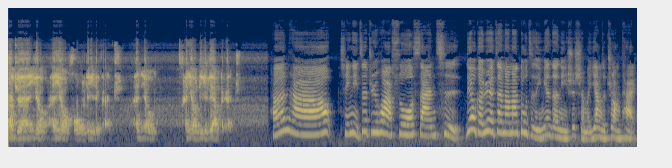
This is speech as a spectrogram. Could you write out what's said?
感觉很有很有活力的感觉，很有很有力量的感觉。很好，请你这句话说三次。六个月在妈妈肚子里面的你是什么样的状态？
